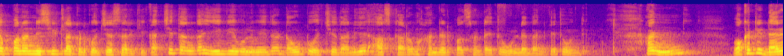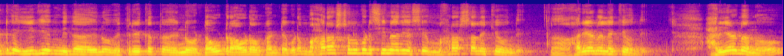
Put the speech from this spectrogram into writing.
చెప్పనన్ని సీట్లు అక్కడికి వచ్చేసరికి ఖచ్చితంగా ఈవీఎంల మీద డౌట్ వచ్చేదానికి ఆస్కారం హండ్రెడ్ పర్సెంట్ అయితే ఉండేదానికైతే ఉంది. అండ్ ఒకటి డైరెక్ట్గా ఈవీఎం మీద ఎన్నో వ్యతిరేకత ఎన్నో డౌట్ రావడం కంటే కూడా మహారాష్ట్రలో కూడా సీనారియో సేమ్ మహారాష్ట్ర లెక్కే ఉంది. ఆ, హర్యానా లెక్కే ఉంది. హర్యానాలో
